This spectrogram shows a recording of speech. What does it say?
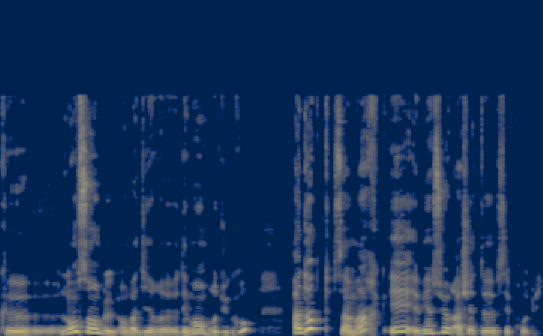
que l'ensemble, on va dire, des membres du groupe adoptent sa marque et bien sûr achètent ses produits.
